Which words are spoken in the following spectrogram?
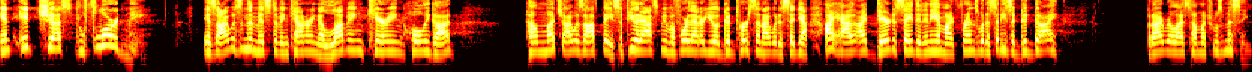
and it just floored me as I was in the midst of encountering a loving, caring, holy God, how much I was off base. If you had asked me before that, are you a good person? I would have said, yeah, I have. I dare to say that any of my friends would have said he's a good guy. But I realized how much was missing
